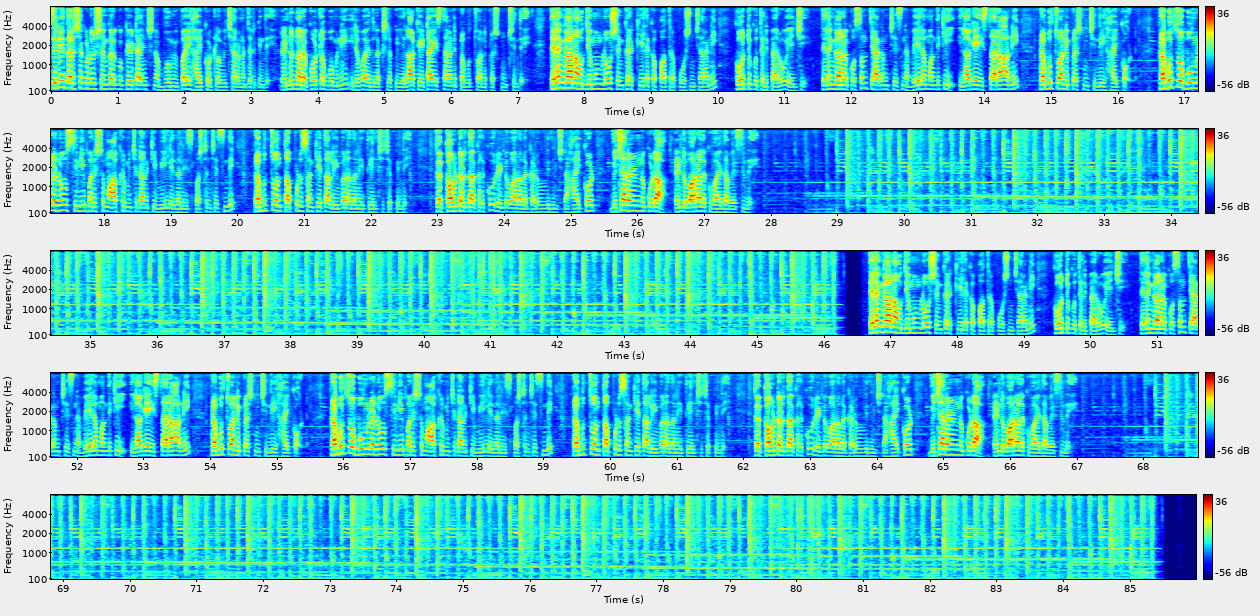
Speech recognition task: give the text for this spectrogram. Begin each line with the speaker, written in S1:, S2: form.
S1: సినీ దర్శకుడు శంకర్కు కేటాయించిన భూమిపై హైకోర్టులో విచారణ జరిగింది. రెండున్నర కోట్ల భూమిని ఇరవై ఐదు లక్షలకు ఎలా కేటాయిస్తారని ప్రభుత్వాన్ని ప్రశ్నించింది. తెలంగాణ ఉద్యమంలో శంకర్ కీలక పాత్ర పోషించారని కోర్టుకు తెలిపారు ఏజీ. తెలంగాణ కోసం త్యాగం చేసిన వేల మందికి ఇలాగే ఇస్తారా అని ప్రభుత్వాన్ని ప్రశ్నించింది హైకోర్టు. ప్రభుత్వ భూములను సినీ పరిశ్రమ ఆక్రమించడానికి వీల్లేదని స్పష్టం చేసింది. ప్రభుత్వం తప్పుడు సంకేతాలు ఇవ్వరాదని తేల్చి చెప్పింది. ఇక కౌంటర్ దాఖలకు రెండు వారాల గడువు విధించిన హైకోర్టు విచారణను కూడా రెండు వారాలకు వాయిదా వేసింది. తెలంగాణ ఉద్యమంలో శంకర్ కీలక పాత్ర పోషించారని కోర్టుకు తెలిపారు ఏజీ. తెలంగాణ కోసం త్యాగం చేసిన వేల మందికి ఇలాగే ఇస్తారా అని ప్రభుత్వాన్ని ప్రశ్నించింది హైకోర్టు. ప్రభుత్వ భూములను సినీ పరిశ్రమ ఆక్రమించడానికి వీల్లేదని స్పష్టం చేసింది. ప్రభుత్వం తప్పుడు సంకేతాలు ఇవ్వరాదని తేల్చి చెప్పింది. ఇక కౌంటర్ దాఖలకు రెండు వారాల గడువు విధించిన హైకోర్టు విచారణను కూడా రెండు వారాలకు వాయిదా వేసింది.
